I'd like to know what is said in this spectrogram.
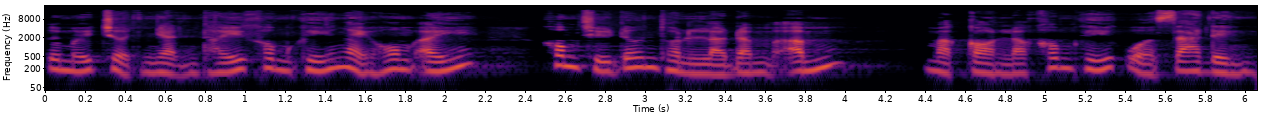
tôi mới chợt nhận thấy không khí ngày hôm ấy không chỉ đơn thuần là đầm ấm, mà còn là không khí của gia đình.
